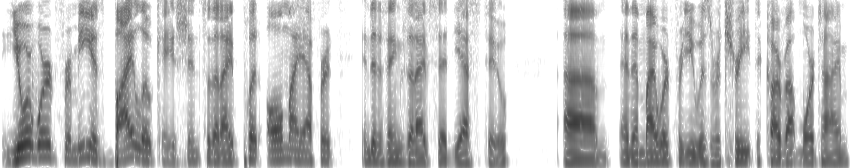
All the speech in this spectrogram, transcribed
your word for me is bilocation so that I put all my effort into the things that I've said yes to. Um, and then my word for you is retreat to carve out more time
